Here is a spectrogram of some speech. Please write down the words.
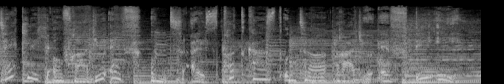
Täglich auf Radio F und als Podcast unter radiof.de.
